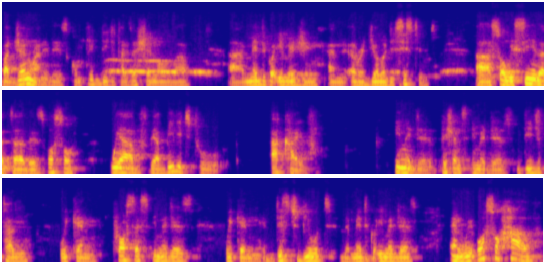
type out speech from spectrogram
but generally there's complete digitization of uh, uh, medical imaging and uh, radiology systems. Uh, so we see that uh, there's also, we have the ability to archive images, uh, patients' images digitally. We can process images. We can distribute the medical images. And we also have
